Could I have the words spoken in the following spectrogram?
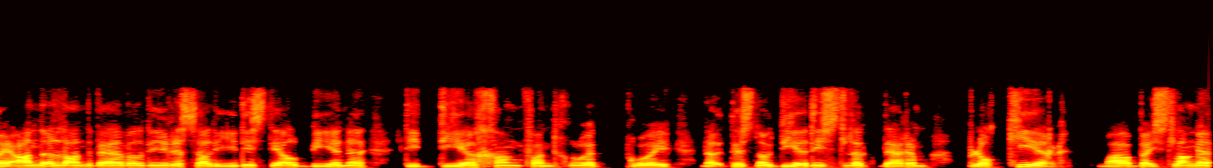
By ander landwerweldiere sal hierdie stel bene die deurgang van groot prooi nou dis nou deur die slukdarm blokkeer, maar by slange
